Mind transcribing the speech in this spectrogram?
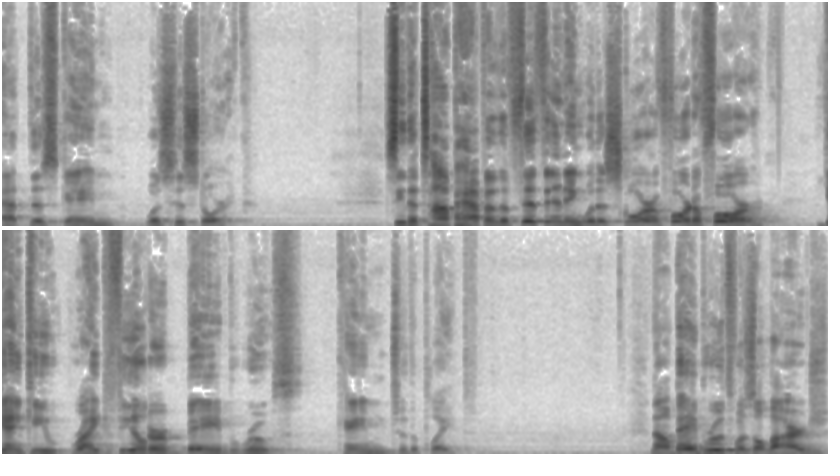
at this game was historic. See, the top half of the fifth inning with a score of four to four, Yankee right fielder Babe Ruth came to the plate. Now, Babe Ruth was a large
